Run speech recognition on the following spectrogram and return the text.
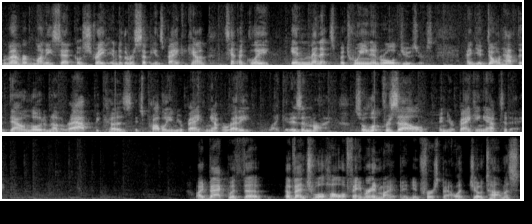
Remember, money sent goes straight into the recipient's bank account, typically in minutes between enrolled users. And you don't have to download another app because it's probably in your banking app already, like it is in mine. So look for Zelle in your banking app today. All right, back with the eventual Hall of Famer, in my opinion, first ballot, Joe Thomas,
